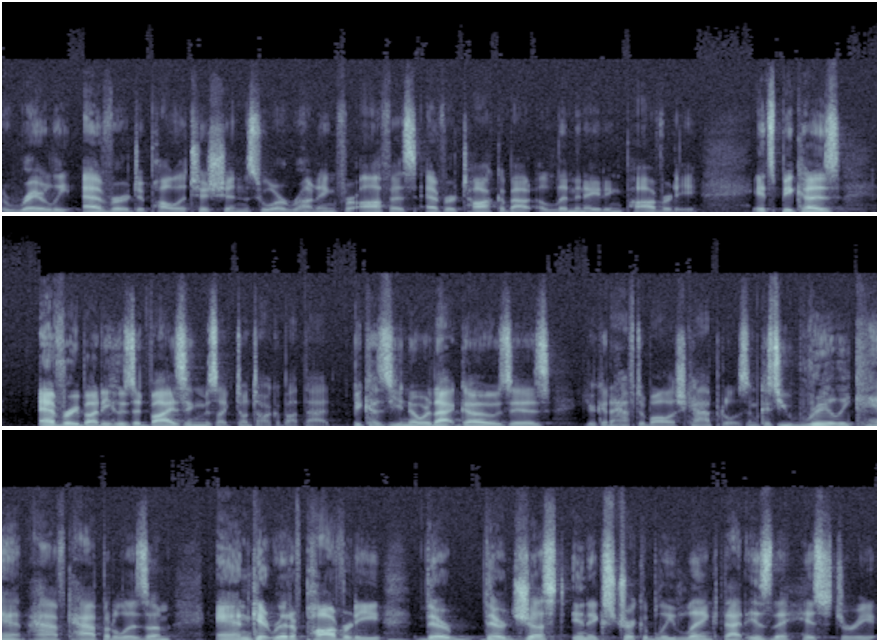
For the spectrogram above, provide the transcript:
rarely ever do politicians who are running for office ever talk about eliminating poverty. It's because everybody who's advising them is like, don't talk about that. Because you know where that goes is you're going to have to abolish capitalism because you really can't have capitalism and get rid of poverty. They're, they're just inextricably linked. That is the history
